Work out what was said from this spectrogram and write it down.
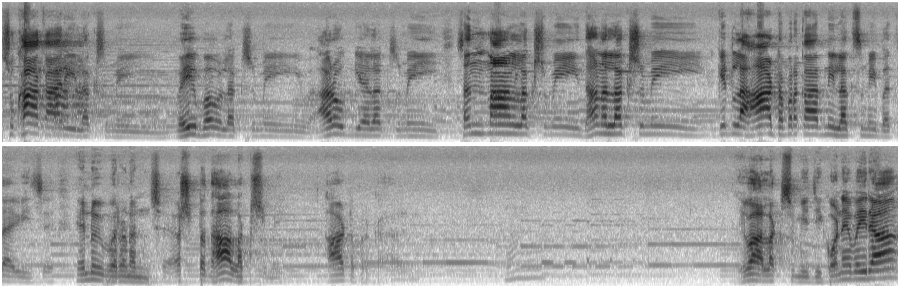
સુખાકારી લક્ષ્મી, વૈભવ લક્ષ્મી, આરોગ્ય લક્ષ્મી, સંતાન લક્ષ્મી, ધન લક્ષ્મી, કેટલા આઠ પ્રકારની લક્ષ્મી બતાવી છે. એનું વર્ણન છે અષ્ટધા લક્ષ્મી. આઠ પ્રકાર. એવા લક્ષ્મીજી કોને વૈરા?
